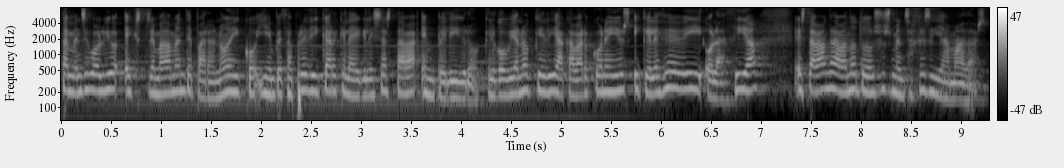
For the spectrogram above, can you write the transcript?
también se volvió extremadamente paranoico y empezó a predicar que la iglesia estaba en peligro, que el gobierno quería acabar con ellos y que el FBI o la CIA estaban grabando todos sus mensajes y llamadas.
